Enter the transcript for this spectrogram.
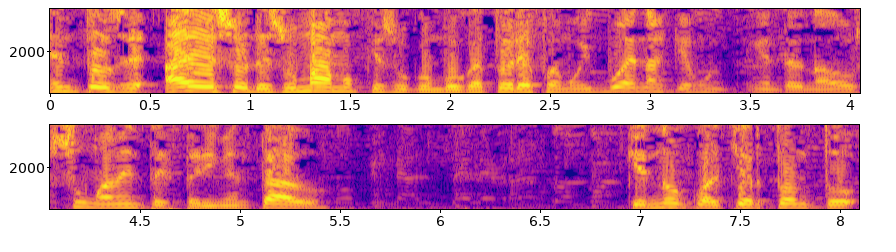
Entonces a eso le sumamos que su convocatoria fue muy buena, que es un entrenador sumamente experimentado, que no cualquier tonto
